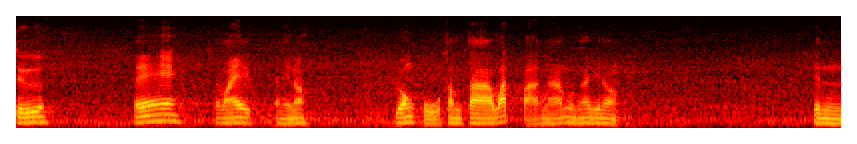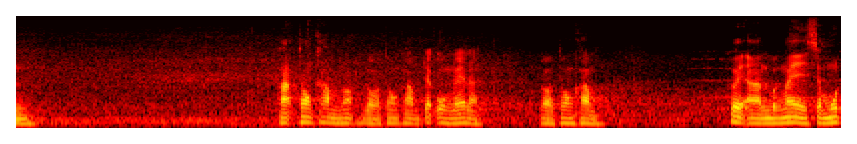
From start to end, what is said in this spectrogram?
สือแต่สมัยอันนี้เนาะ หลวงปู่คำตาวัดปากน้ำลุงให้พี่น้อง เป็น พระทองคำเนาะหล่อทองคำจากองค์ได้ล่ะหล่อทองคำเคยอ่านเบิ่งในสมุด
